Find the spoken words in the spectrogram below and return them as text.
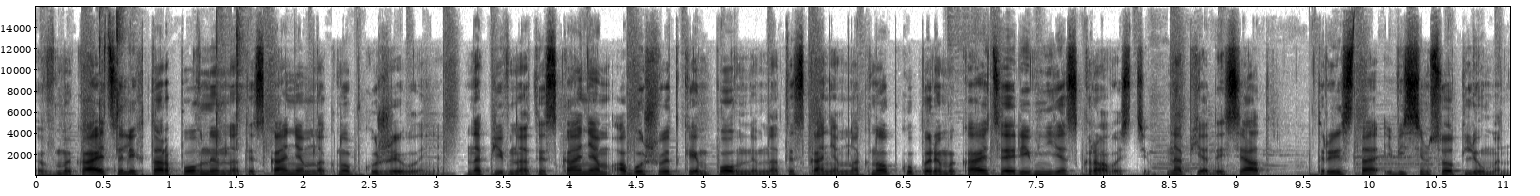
Вмикається ліхтар повним натисканням на кнопку живлення. Напівнатисканням або швидким повним натисканням на кнопку перемикаються рівні яскравості на 50, 300 і 800 люмен.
